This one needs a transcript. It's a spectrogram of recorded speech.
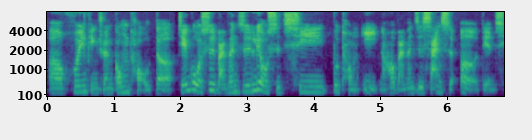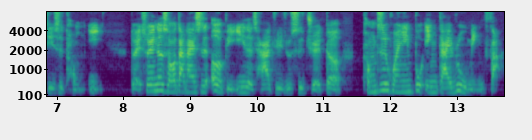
呃，婚姻平权公投的结果是百分之六十七不同意，然后百分之三十二点七是同意。对，所以那时候大概是二比一的差距，就是觉得同志婚姻不应该入民法。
